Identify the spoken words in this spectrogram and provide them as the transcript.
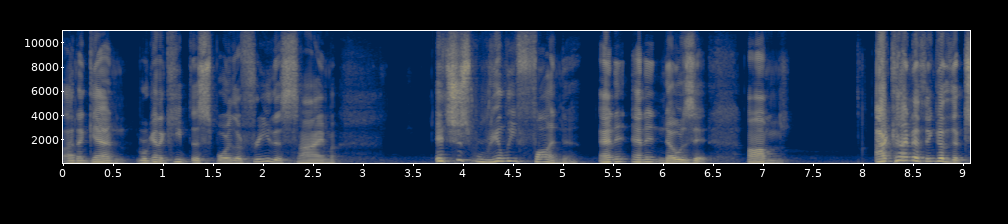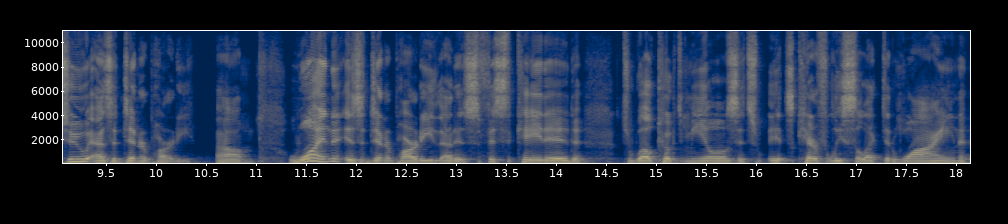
and again, we're gonna keep this spoiler free this time. It's just really fun and it, and it knows it. Um, I kind of think of the two as a dinner party. Um, one is a dinner party that is sophisticated. It's well cooked meals. It's it's carefully selected wine,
